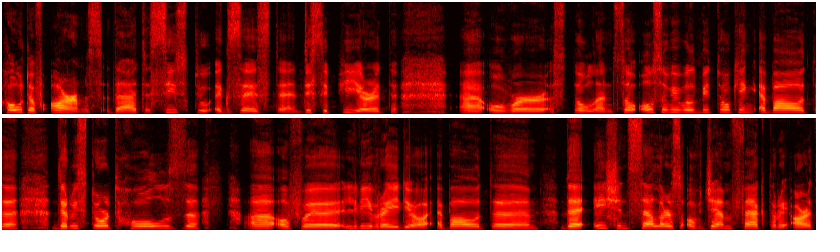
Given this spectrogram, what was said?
coat of arms that ceased to exist, uh, disappeared, uh, or were stolen. So also we will be talking about uh, the restored halls uh, of uh, Lviv Radio, about um, the ancient cellars of Jam Factory Art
